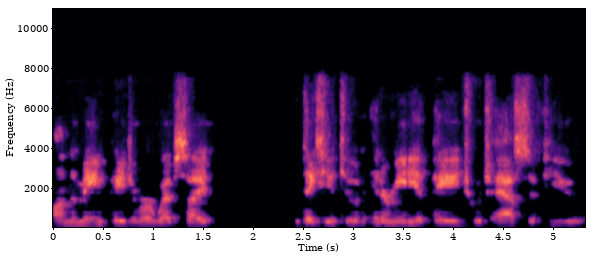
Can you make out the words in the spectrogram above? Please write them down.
on the main page of our website. It takes you to an intermediate page, which asks if you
